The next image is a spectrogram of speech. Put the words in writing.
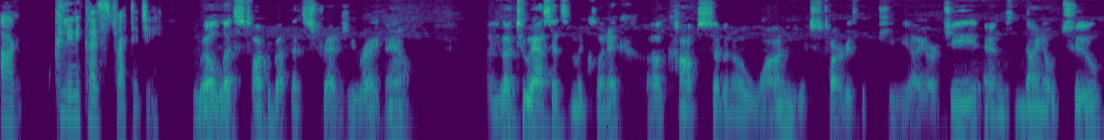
our clinical strategy. Well, let's talk about that strategy right now. Uh, you got two assets in the clinic, uh, COM 701, which targets the PVRIG, and 902,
